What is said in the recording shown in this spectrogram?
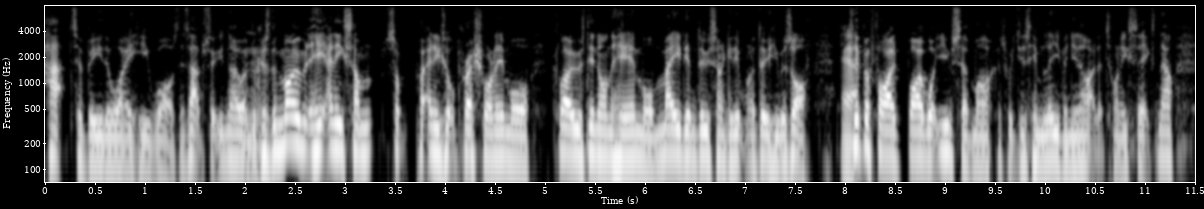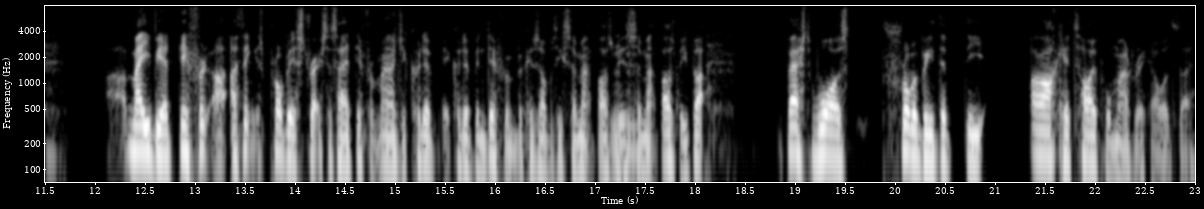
had to be the way he was. There's absolutely no way Mm. because the moment he any some, some put any sort of pressure on him or closed in on him or made him do something he didn't want to do, he was off. Yeah. Typified by what you've said, Marcus, which is him leaving United at 26. Now, uh, maybe a different. I I think it's probably a stretch to say a different manager could have it could have been different because obviously Sir Matt Busby Mm. is Sir Matt Busby, but Best was probably the the archetypal Maverick, I would say.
